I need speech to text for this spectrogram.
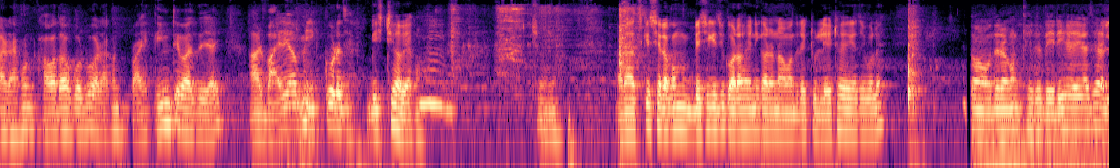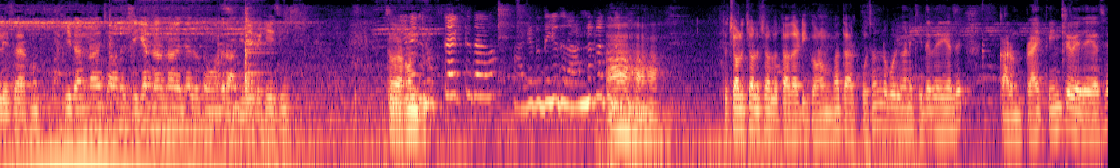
আর এখন খাওয়া দাওয়া করব আর এখন প্রায় তিনটে বাজতে যাই আর বাইরে মেঘ করেছে বৃষ্টি হবে এখন। চলো। আর আজকে সেরকম বেশি কিছু করা হয়নি কারণ আমাদের একটু লেট হয়ে গেছে বলে। তো আমাদের এখন খেতে দেরি হয়ে গেছে আর লিসা এখন কি রান্না হয়েছে আমাদের চিকেন রান্না হয়েছে তো তোমাদের আগেই দেখিয়েছি। তো এখন তো হ্যাঁ হ্যাঁ হ্যাঁ। তো চলো চলো চলো তাড়াতাড়ি গরম ভাত আর প্রচণ্ড পরিমাণে খিদে পেয়ে গেছে কারণ প্রায় তিনটে বেজে গেছে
